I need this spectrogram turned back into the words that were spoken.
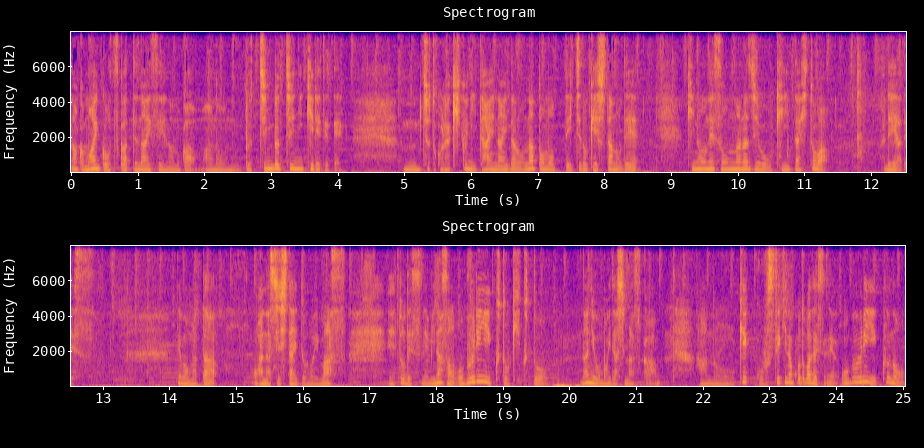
なんかマイクを使ってないせいなのかあのぶっちんぶっちんに切れててうんちょっとこれは聞くに耐えないだろうなと思って一度消したので昨日ねそんなラジオを聞いた人はレアです。でもまたお話ししたいと思います。えっとですね皆さんオブリークと聞くと何を思い出しますか？あの結構素敵な言葉ですね。オブリークの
